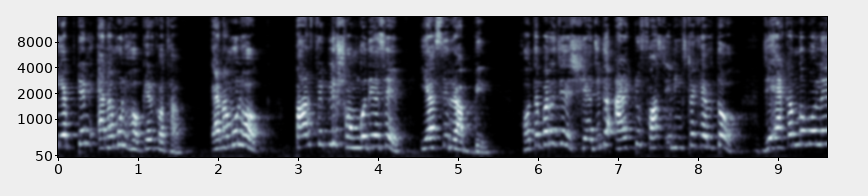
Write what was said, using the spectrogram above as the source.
ক্যাপ্টেন এনামুল হকের কথা। এনামুল হক পারফেক্টলি সঙ্গ দিয়েছে ইয়াসির রাব্বির হতে পারে যে সে যদি আরেকটু ফার্স্ট ইনিংসটা খেলতো, যে একান্ন বলে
